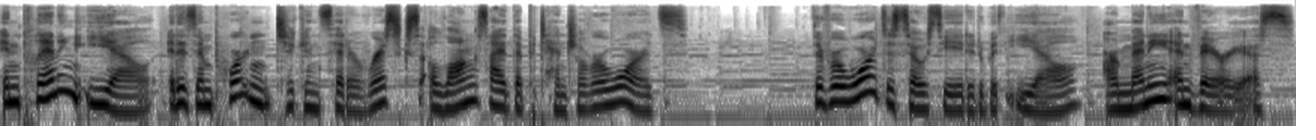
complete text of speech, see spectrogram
In planning EL, it is important to consider risks alongside the potential rewards. The rewards associated with EL are many and various.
